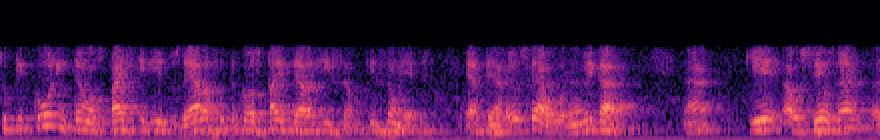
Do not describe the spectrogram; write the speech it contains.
suplicou-lhe então aos pais queridos, ela suplicou aos pais dela quem são, quem são eles? É a terra e o céu, Urano e Gaia. Né? que aos seus, né, a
